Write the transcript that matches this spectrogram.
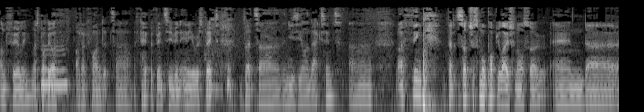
unfairly. Most probably, mm. I, I, don't find it uh, offensive in any respect, but uh, the New Zealand accent. Uh, I think that it's such a small population, also, and uh,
